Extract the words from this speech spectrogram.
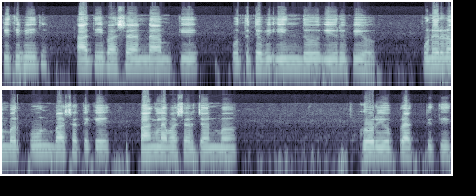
পৃথিবীর আদি ভাষার নাম কি? উত্তরটি হবে ইন্দো ইউরোপীয়। পনেরো নম্বর, কোন ভাষা থেকে বাংলা ভাষার জন্ম? গৌরীয় প্রাকৃতিক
